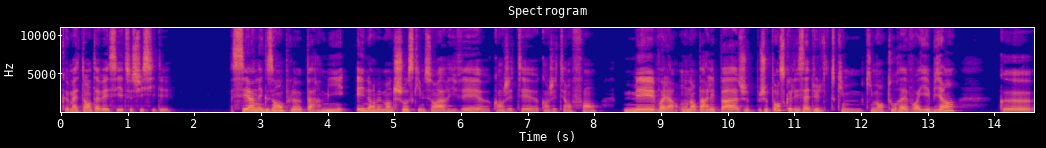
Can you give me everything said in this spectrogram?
que ma tante avait essayé de se suicider. C'est un exemple parmi énormément de choses qui me sont arrivées euh, quand j'étais euh, quand j'étais enfant. Mais voilà, on n'en parlait pas. Je, je, pense que les adultes qui m'entouraient voyaient bien que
